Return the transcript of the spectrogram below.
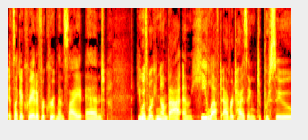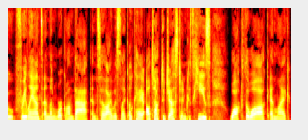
It's like a creative recruitment site and he was working on that and he left advertising to pursue freelance and then work on that. And so I was like, okay, I'll talk to Justin because he's walked the walk and like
